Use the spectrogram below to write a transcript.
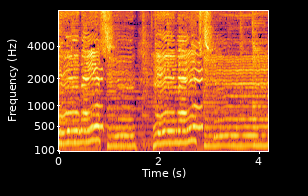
은혜의 주 은혜의 주.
